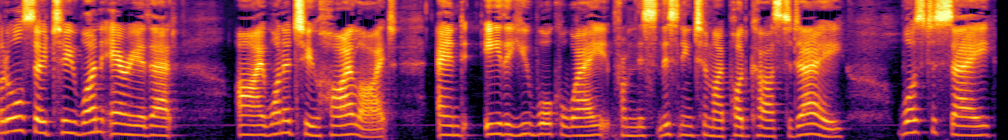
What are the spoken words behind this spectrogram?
But also, too, one area that I wanted to highlight, and either you walk away from this listening to my podcast today was to say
